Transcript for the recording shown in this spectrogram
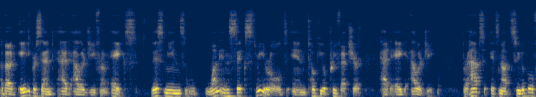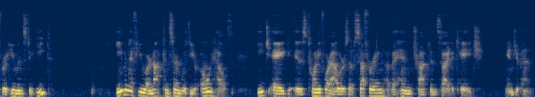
about 80% had allergy from eggs. This means one in six three year olds in Tokyo Prefecture had egg allergy. Perhaps it's not suitable for humans to eat? Even if you are not concerned with your own health, each egg is 24 hours of suffering of a hen trapped inside a cage in Japan.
